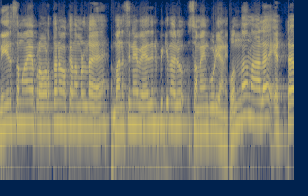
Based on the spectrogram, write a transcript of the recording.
നീരസമായ പ്രവർത്തനമൊക്കെ നമ്മളുടെ മനസ്സിനെ വേദനിപ്പിക്കുന്ന ഒരു സമയം കൂടിയാണ്. ഒന്ന് നാല് എട്ട്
